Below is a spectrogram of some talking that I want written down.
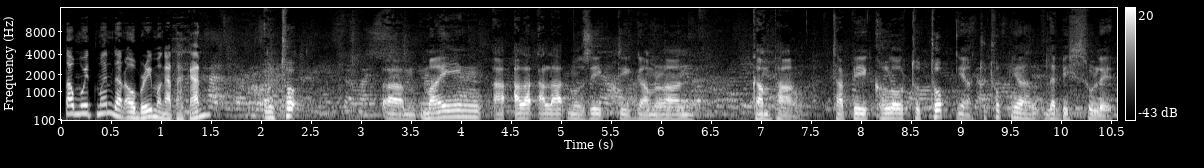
Tom Whitman dan Aubrey mengatakan, untuk um, main uh, alat-alat musik di gamelan gampang, tapi kalau tutupnya, tutupnya lebih sulit.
